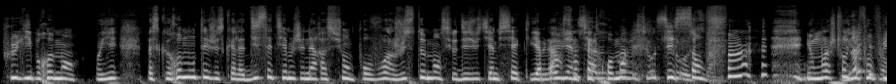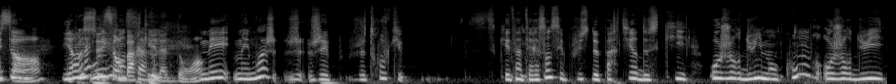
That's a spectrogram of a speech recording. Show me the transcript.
plus librement, voyez Parce que remonter jusqu'à la 17e génération pour voir justement si au 18e siècle il n'y a pas eu un petit trauma, c'est sans ça. fin. Et moi, je trouve qu'il faut plutôt... ça, hein. Il y en a qui laisser font ça. embarquer là-dedans. hein. Mais, mais moi, je, je, je- je trouve que ce qui est intéressant, c'est plus de partir de ce qui aujourd'hui m'encombre, aujourd'hui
